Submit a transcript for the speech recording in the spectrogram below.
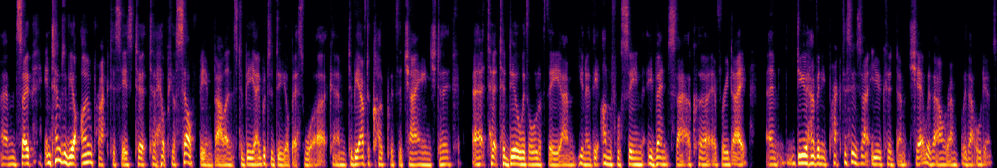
Um, so in terms of your own practices to to help yourself be in balance, to be able to do your best work, um, to be able to cope with the change, to uh, to to deal with all of the um, you know the unforeseen events that occur every day. Um, do you have any practices that you could um, share with our um, with our audience?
